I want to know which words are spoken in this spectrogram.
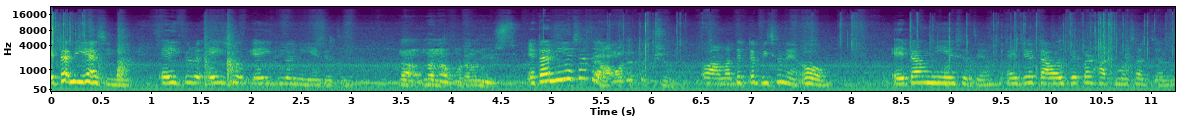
এটা নিয়ে আসিনি। এইগুলো এই সব এইগুলো নিয়ে এসেছি। না না না ওটাও নিয়ে এসেছি। এটা নিয়ে এসেছে? আমাদের তো ভীষণ ও আমাদেরটা পিছনে? ও এটাও নিয়ে এসেছে। এই যে টাওয়াল পেপার হাত মোছার জন্য।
